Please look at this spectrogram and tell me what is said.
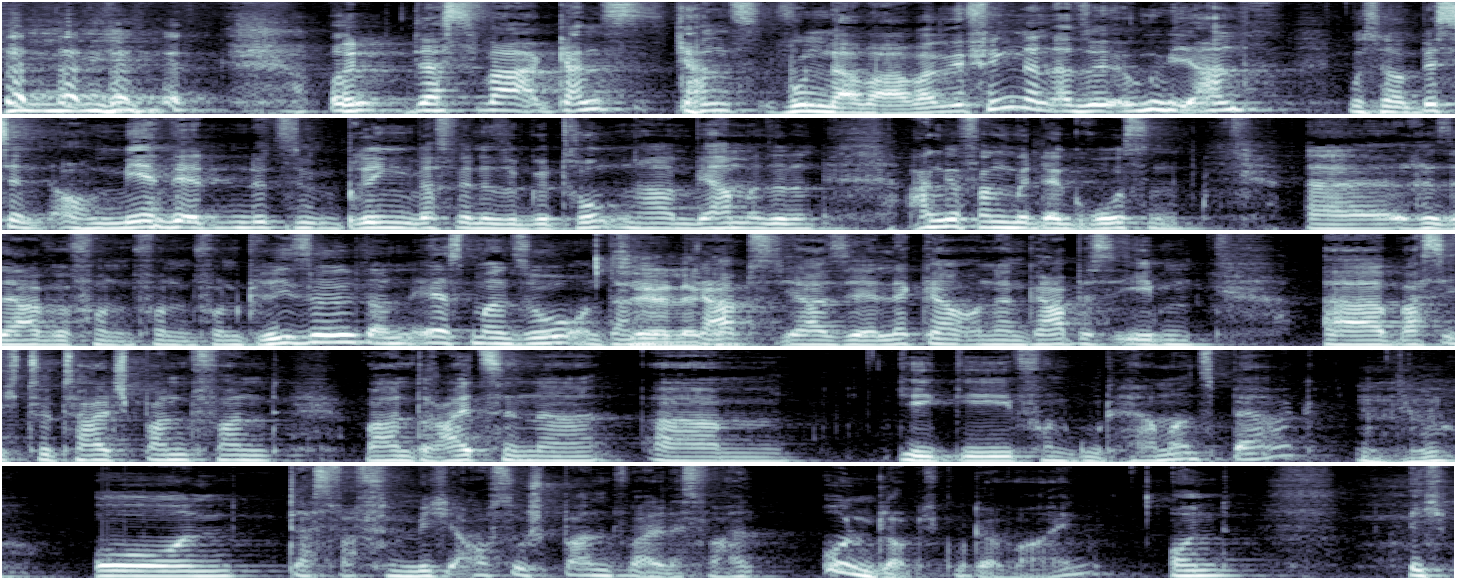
Und das war ganz, ganz wunderbar, weil wir fingen dann also irgendwie an, muss man ein bisschen auch Mehrwert nützen, bringen, was wir da so getrunken haben. Wir haben also dann angefangen mit der großen äh, Reserve von, von, von Griesel dann erstmal so und dann gab es, ja, sehr lecker und dann gab es eben, äh, was ich total spannend fand, war ein 13er ähm, GG von Gut Hermannsberg. Und das war für mich auch so spannend, weil das war ein unglaublich guter Wein. Und ich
